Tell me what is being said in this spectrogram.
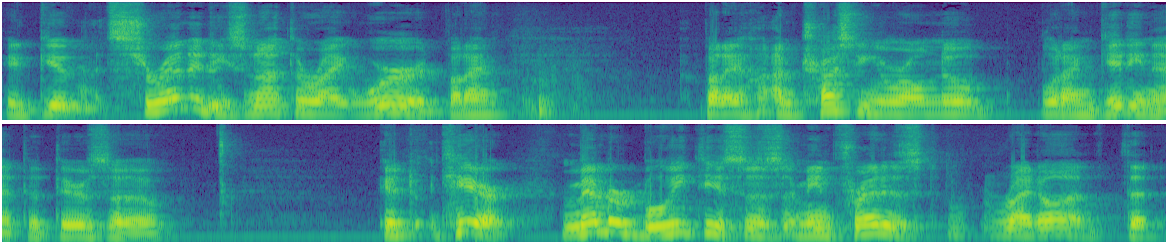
It give serenity is not the right word, but I but I, I'm trusting you all know what I'm getting at. That there's a it here. Remember Boethius's. I mean, Fred is right on. That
